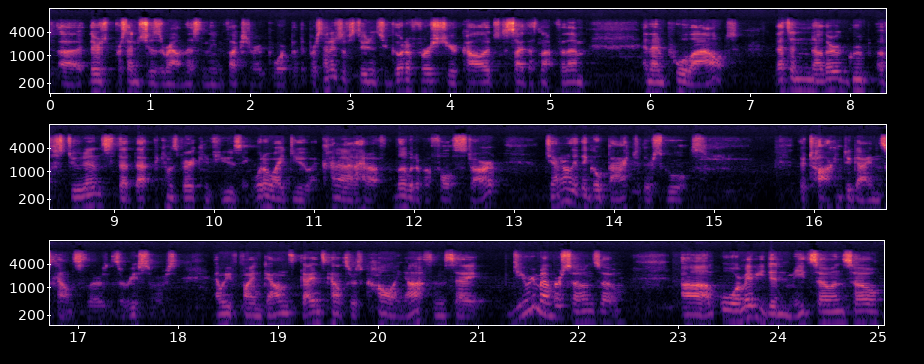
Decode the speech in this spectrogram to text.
a uh, there's percentages around this in the inflection report, but the percentage of students who go to first year college decide that's not for them, and then pull out. That's another group of students that that becomes very confusing. What do I do? I kind of had a little bit of a false start. Generally, they go back to their schools. They're talking to guidance counselors as a resource, and we find guidance counselors calling us and say, "Do you remember so and so?" Or maybe you didn't meet so and so,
